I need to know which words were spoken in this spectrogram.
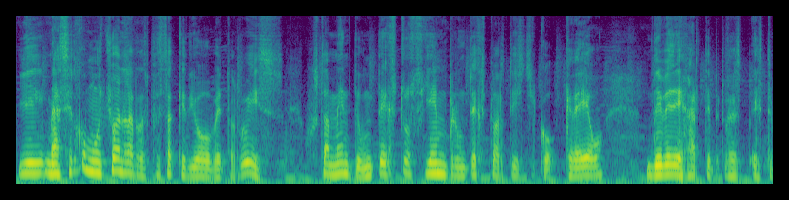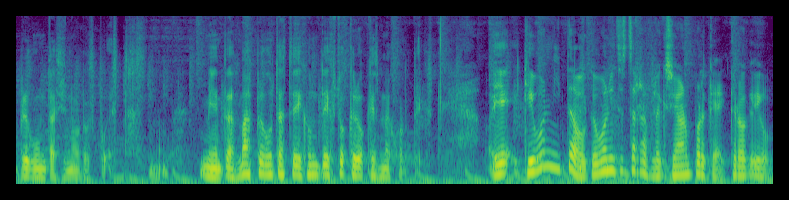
Y me acerco mucho a la respuesta que dio Beto Ruiz. Justamente un texto, siempre un texto artístico, creo, debe dejarte este, preguntas y no respuestas. Mientras más preguntas te deja un texto, creo que es mejor texto. Oye, qué bonito, qué bonita esta reflexión, porque creo que digo,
